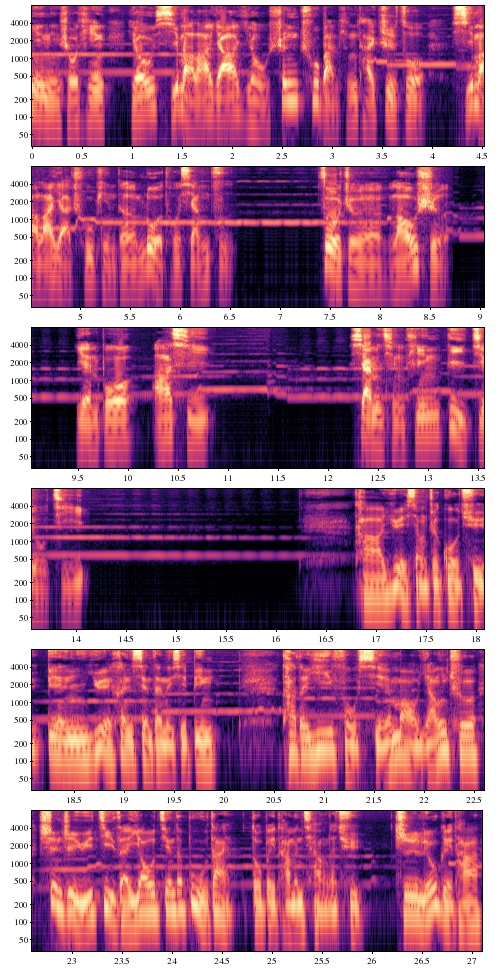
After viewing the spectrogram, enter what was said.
迎您收听由喜马拉雅有声出版平台制作、喜马拉雅出品的《骆驼祥子》，作者老舍，演播阿西。下面请听第九集。他越想着过去，便越恨现在那些兵。他的衣服、鞋帽、洋车，甚至于系在腰间的布袋，都被他们抢了去。只留给他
